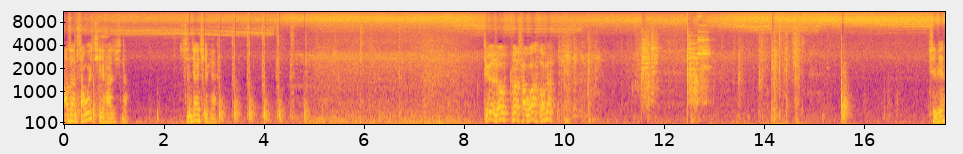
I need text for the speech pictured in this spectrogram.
大蒜稍微切一下就行了，生姜切片，这个肉煮的差不多，捞出来，切片。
